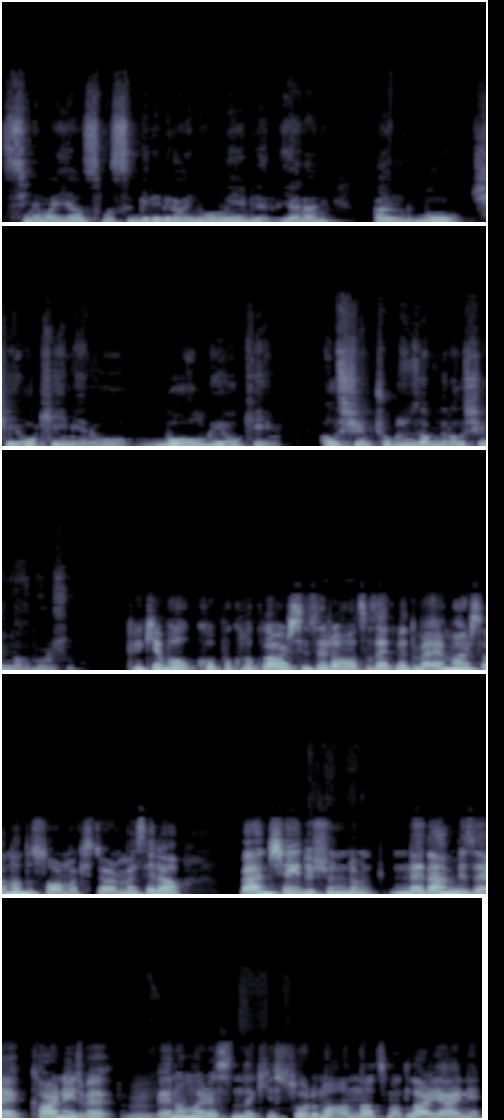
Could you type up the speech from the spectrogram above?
sinemaya yansıması birebir aynı olmayabilir. Yani hani ben bu şey okeyim yani o bu olguya okeyim. Alışığım. Çok uzun zamandır alışığım daha doğrusu. Peki bu kopukluklar sizi rahatsız etmedi mi? Enver sana da sormak istiyorum. Mesela Ben şey düşündüm. Neden bize Carnage ve Venom arasındaki sorunu anlatmadılar? Yani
